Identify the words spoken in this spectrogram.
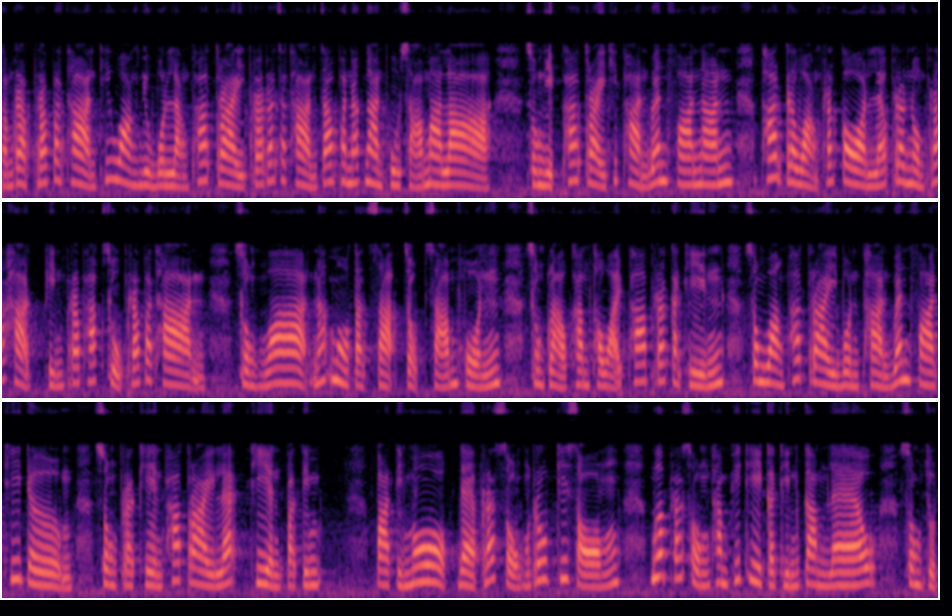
สำหรับพระประธานที่วางอยู่บนหลังผ้าไตรพระราชทานเจ้าพนักงานภูษามาลา ทรงหยิบผ้าไตรที่ผ่านแว่นฟ้านั้น พาดระหว่างพระกรแล้วประนมพระหัตถ์ผินพระพักสู่พระประธาน ทรงว่านะโมตัสสะจบสามหนทรงกล่าวคำถวายผ้าพระกฐิน ทรงวางผ้าไตรบนผ่านแว่นฟ้าที่เดิม ทรงประเคนผ้าไตรและเทียนปฏิ ปาติโมกแด่พระสงฆ์รูปที่สอง เมื่อพระสงฆ์ทำพิธีกฐินกรรมแล้ว ทรงจุด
